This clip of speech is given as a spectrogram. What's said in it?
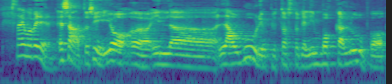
Staremo a vedere. Esatto, sì, io uh, il, uh, l'augurio piuttosto che l'imbocca al lupo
